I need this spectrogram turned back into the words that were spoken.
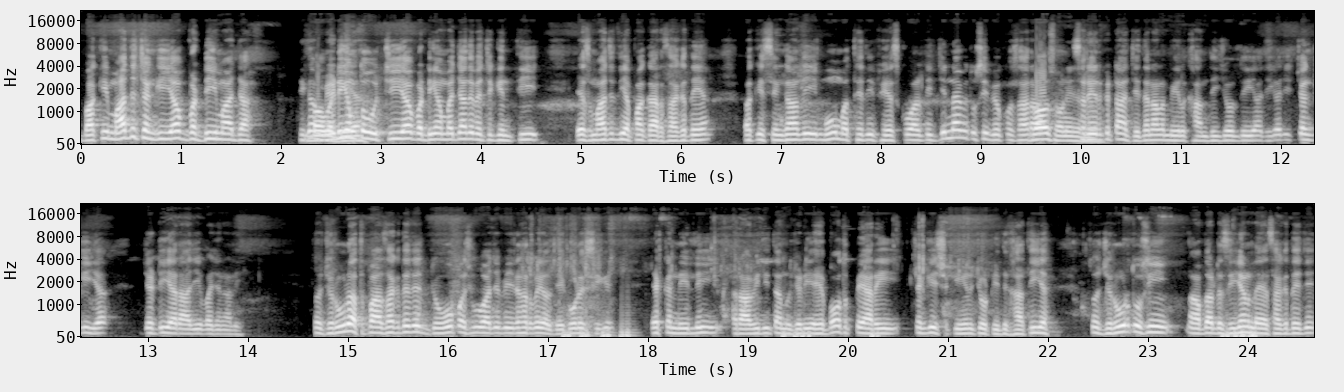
ਬਾਕੀ ਮੱਝ ਚੰਗੀ ਆ ਵੱਡੀ ਮੱਝ ਆ। ਠੀਕ ਆ ਮੀਡੀਅਮ। ਤੋਂ ਉੱਚੀ ਆ ਵੱਡੀਆਂ ਮੱਝਾਂ ਦੇ ਵਿੱਚ ਗਿਣਤੀ ਇਸ ਮੱਝ ਦੀ ਆਪਾਂ ਕਰ ਸਕਦੇ ਆ। ਬਾਕੀ ਸਿੰਗਾਂ ਦੀ ਮੂੰਹ ਮੱਥੇ ਦੀ ਫੇਸ ਕੁਆਲਿਟੀ ਜਿੰਨਾ ਵੀ ਤੁਸੀਂ ਵੇਖੋ ਸਾਰਾ। ਸਰੀਰਕ ਢਾਂਚੇ ਦੇ ਨਾਲ ਮੇਲ ਖਾਂਦੀ ਜੁਲਦੀ ਆ ਠੀਕ ਆ ਜੀ ਚੰਗੀ ਆ। ਜਿੱਡੀ ਆ ਰਾਜੀ ਵਜਨ ਵਾਲੀ। ਸੋ ਜਰੂਰ ਹੱਥ ਪਾ ਸਕਦੇ ਤੇ ਜੋ ਪਸ਼ੂ ਅੱਜ ਵੀਰ ਹਰਵੇਲ ਦੇ ਕੋਲੇ ਸੀਗੇ ਇੱਕ ਨੀਲੀ ਰਾਵੀ ਦੀ ਤੁਹਾਨੂੰ ਜਿਹੜੀ ਇਹ ਬਹੁਤ ਪਿਆਰੀ ਚੰਗੀ ਸ਼ਕੀਨ ਝੋਟੀ ਦਿਖਾਤੀ ਆ। ਸੋ ਜਰੂਰ ਤੁਸੀਂ ਆਪਦਾ ਡਿਸੀਜਨ ਲੈ ਸਕਦੇ ਜੇ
